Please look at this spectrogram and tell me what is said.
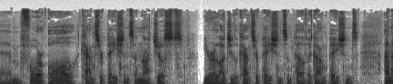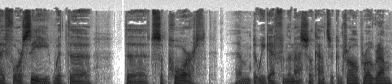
um, for all cancer patients and not just urological cancer patients and pelvic gong patients. And I foresee with the the support um, that we get from the National Cancer Control Programme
